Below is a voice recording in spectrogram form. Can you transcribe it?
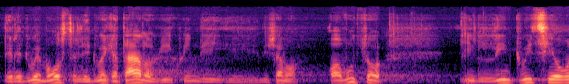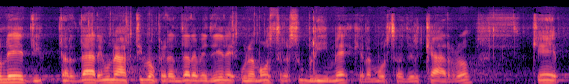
delle due mostre, dei due cataloghi, quindi diciamo, ho avuto l'intuizione di tardare un attimo per andare a vedere una mostra sublime, che è la mostra del carro, che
